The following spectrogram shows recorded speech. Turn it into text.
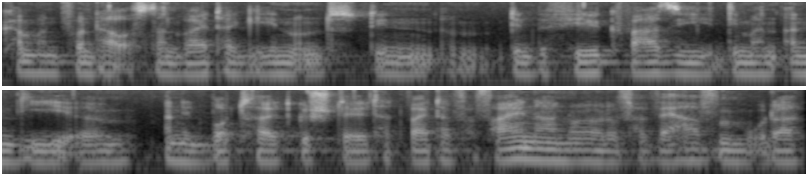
kann man von da aus dann weitergehen und den, ähm, den Befehl quasi, den man an, die, ähm, an den Bot halt gestellt hat, weiter verfeinern oder, verwerfen. Oder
